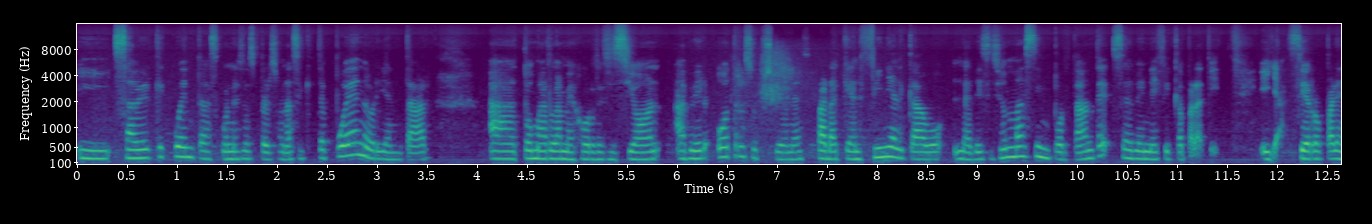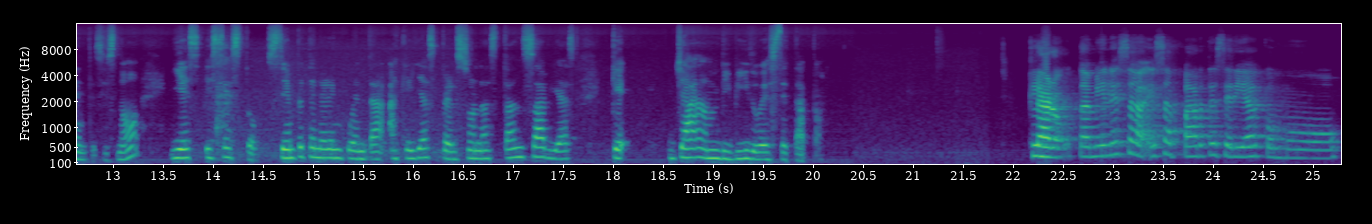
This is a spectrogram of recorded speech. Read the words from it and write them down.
y saber que cuentas con esas personas y que te pueden orientar a tomar la mejor decisión, a ver otras opciones para que al fin y al cabo la decisión más importante sea benéfica para ti. Y ya, cierro paréntesis, ¿no? Y es, es esto, siempre tener en cuenta aquellas personas tan sabias que ya han vivido esta etapa. Claro, también esa, esa parte sería como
